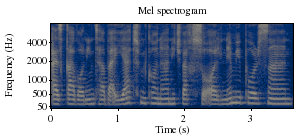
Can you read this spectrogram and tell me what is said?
از قوانین تبعیت می‌کنن هیچ وقت سوال نمی‌پرسن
